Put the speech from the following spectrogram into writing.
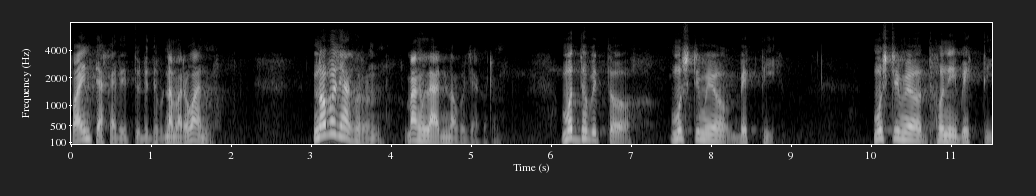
পয়েন্ট আকারে তুলে ধরব। নাম্বার ওয়ান, নবজাগরণ, বাংলার নবজাগরণ। মধ্যবিত্ত, মুষ্টিমেয় ব্যক্তি, মুষ্টিমেয় ধনী ব্যক্তি,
